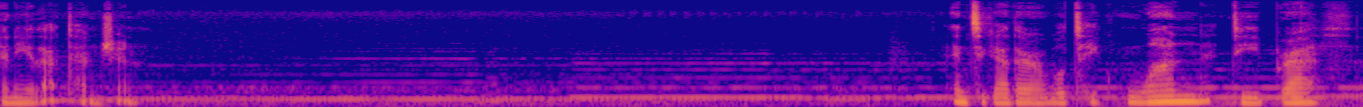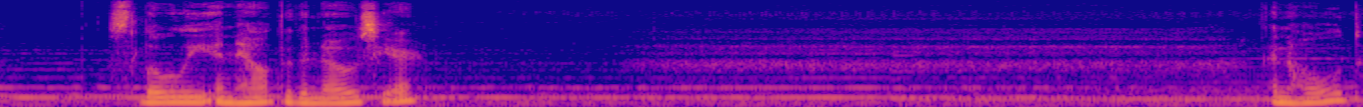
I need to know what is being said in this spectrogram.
any of that tension. And together, we'll take one deep breath. Slowly inhale through the nose here. And hold.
